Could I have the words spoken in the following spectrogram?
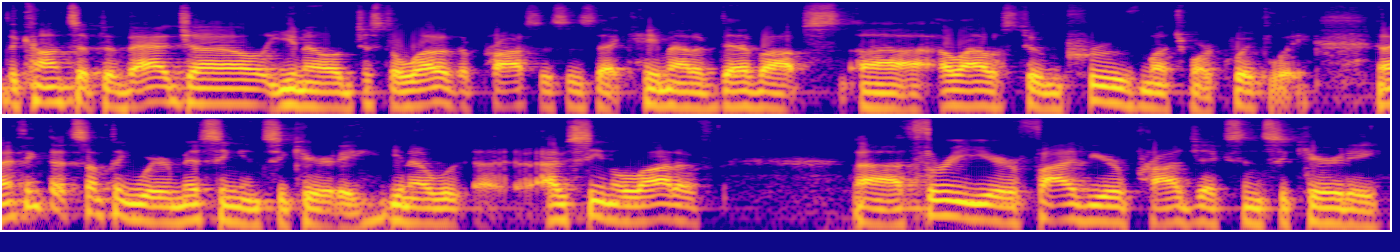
the concept of agile, you know, just a lot of the processes that came out of DevOps uh, allow us to improve much more quickly. And I think that's something we're missing in security. You know, I've seen a lot of uh, three-year, five-year projects in security,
